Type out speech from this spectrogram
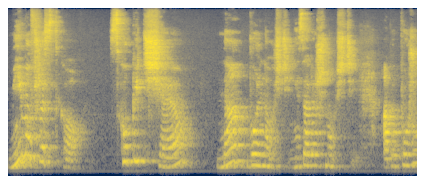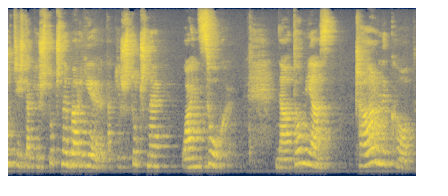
mimo wszystko skupić się na wolności, niezależności, aby porzucić takie sztuczne bariery, takie sztuczne łańcuchy. Natomiast czarny kot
